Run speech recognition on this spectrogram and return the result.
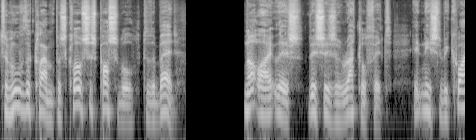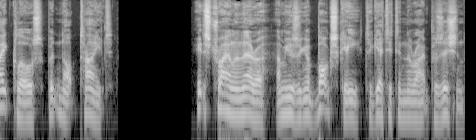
to move the clamp as close as possible to the bed. Not like this, this is a rattle fit. It needs to be quite close but not tight. It's trial and error. I'm using a box key to get it in the right position.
